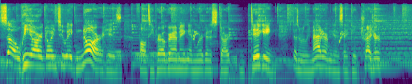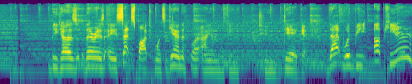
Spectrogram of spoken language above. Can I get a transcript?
So we are going to ignore his faulty programming and we're going to start digging. It doesn't really matter. I'm going to say good treasure because there is a set spot once again where I am looking to dig. That would be up here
